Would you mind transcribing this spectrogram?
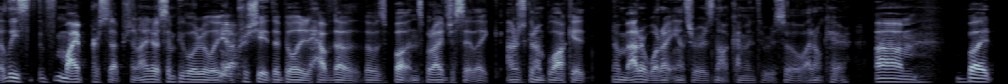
at least my perception. I know some people really yeah. appreciate the ability to have the, those buttons, but I just say like I'm just going to block it no matter what I answer is not coming through, so I don't care. Um, but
